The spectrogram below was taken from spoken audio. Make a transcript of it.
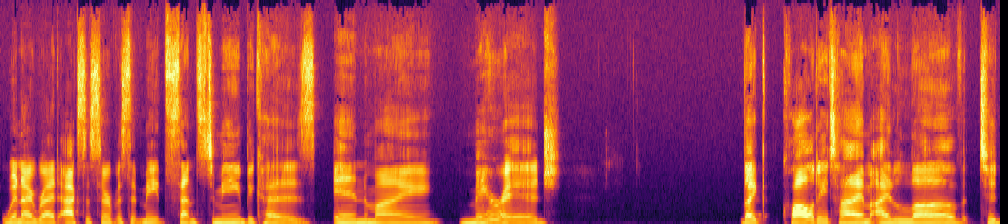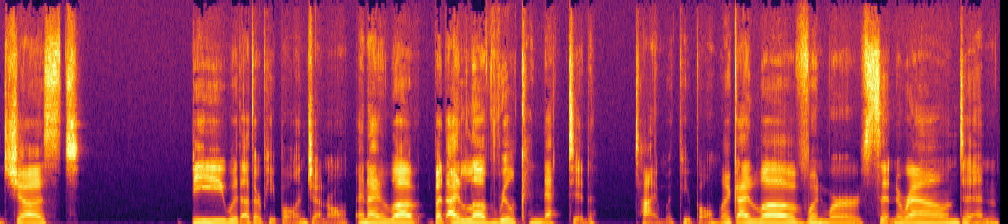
when I read acts of service, it made sense to me because in my marriage, like quality time, I love to just be with other people in general. And I love, but I love real connected time with people. Like I love when we're sitting around and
